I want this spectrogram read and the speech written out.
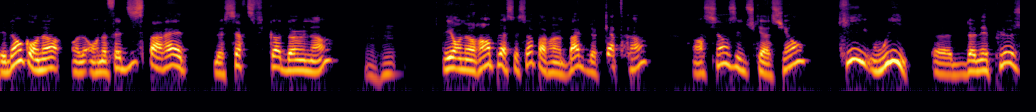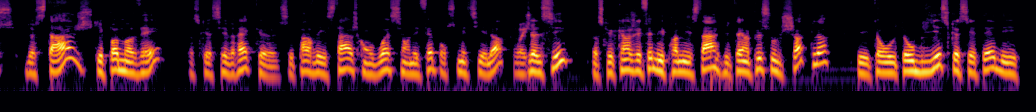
Et donc, on a, on a fait disparaître le certificat d'un an Mhm. et on a remplacé ça par un bac de quatre ans en sciences d'éducation qui, oui, euh, donnait plus de stages, ce qui n'est pas mauvais, parce que c'est vrai que c'est par des stages qu'on voit si on est fait pour ce métier-là. Oui. Je le sais, parce que quand j'ai fait mes premiers stages, j'étais un peu sous le choc. Tu as, oublié ce que c'était des,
